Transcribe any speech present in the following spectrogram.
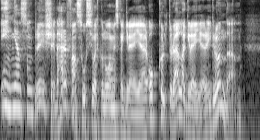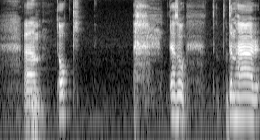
ingen som bryr sig. Det här är fan socioekonomiska grejer och kulturella grejer i grunden. Um, Och alltså, den här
